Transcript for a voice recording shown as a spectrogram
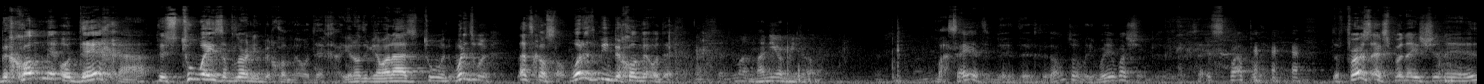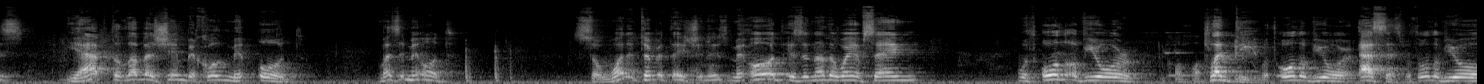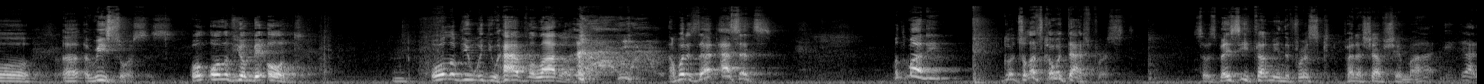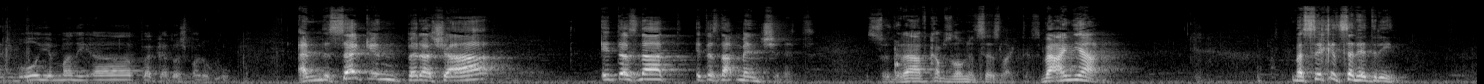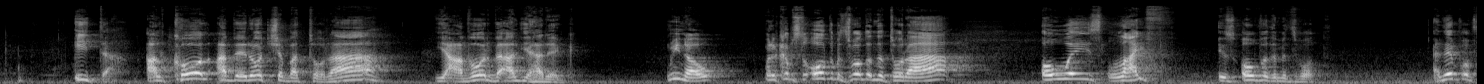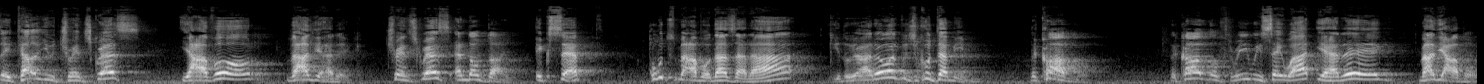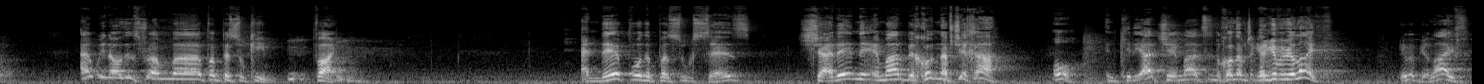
Bechol me'odecha, there's two ways of learning bechol me'odecha. You know the Gemara has two. What is, let's go slow. What does it mean bechol me'odecha? Money or midah? Ma, say it. Don't tell me. Where are you rushing? Say it properly. the first explanation is you have to love Hashem bechol me'od. What's it me'od? So one interpretation is me'od is another way of saying with all of your plenty, with all of your assets, with all of your uh, resources, all, all of your me'od. All of you, when you have a lot of. and what is that? Assets. With money. Good, so let's go with that first. So it's basically telling me in the first parasha of Shema, you gotta give all your money up, HaKadosh Baruch. And the second parasha, it does not, it does not mention it. So the Rav comes along and says like this. Masechet Sanhedrin. Ita. Al kol averot shebatorah ya'avor ve'al yahareg. We know, when it comes to all the mitzvot in the Torah, always life is over the mitzvot. And therefore, if they tell you transgress, ya'avor ve'al yahareg. Transgress and don't die. Except, chutz me'avodah zarah, kidu ya'arot v'shikut tamim. The cardinal. The cardinal three, we say what? Yahareg ve'al ya'avor. And we know this from, uh, from Pesukim. Fine. And therefore the Pasuk says, Share ne'emar bechol nafshecha. Oh, in Kriat Shema it says bechol nafshecha. Give up your life. Give up your life.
